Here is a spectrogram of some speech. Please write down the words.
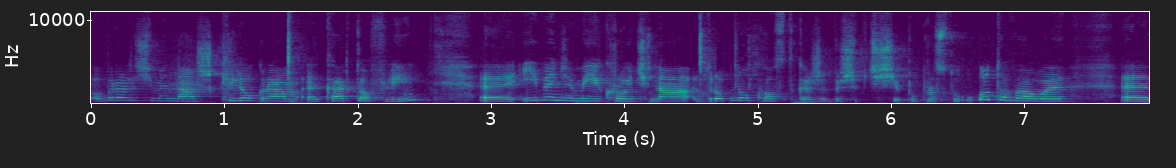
obraliśmy nasz kilogram e, kartofli e, i będziemy je kroić na drobną kostkę, żeby szybciej się po prostu ugotowały e,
